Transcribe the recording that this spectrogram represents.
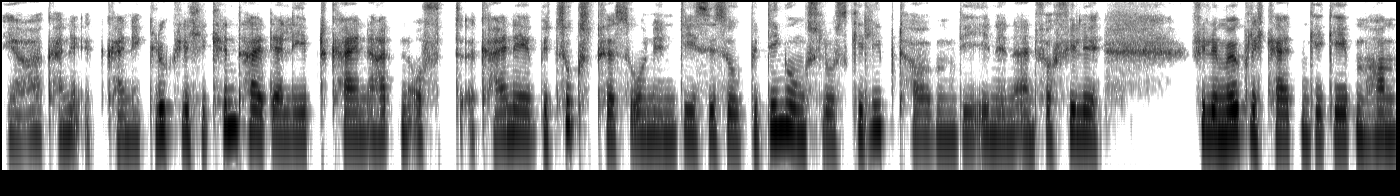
äh, ja, keine, keine glückliche Kindheit erlebt, keine, hatten oft keine Bezugspersonen, die sie so bedingungslos geliebt haben, die ihnen einfach viele viele Möglichkeiten gegeben haben.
